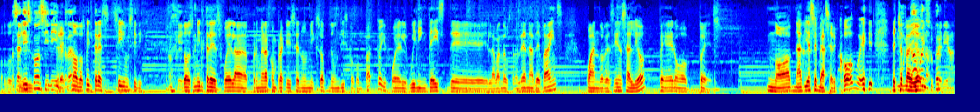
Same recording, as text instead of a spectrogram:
O, O sea, 2003. disco CD, ¿verdad? No, 2003, sí, un CD. Ok. 2003 fue la primera compra que hice en un mix-up de un disco compacto y fue el Winning Days de la banda australiana The Vines cuando recién salió, pero pues no, nadie se me acercó, güey. De hecho, Muy, todavía... muy bueno, superior.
